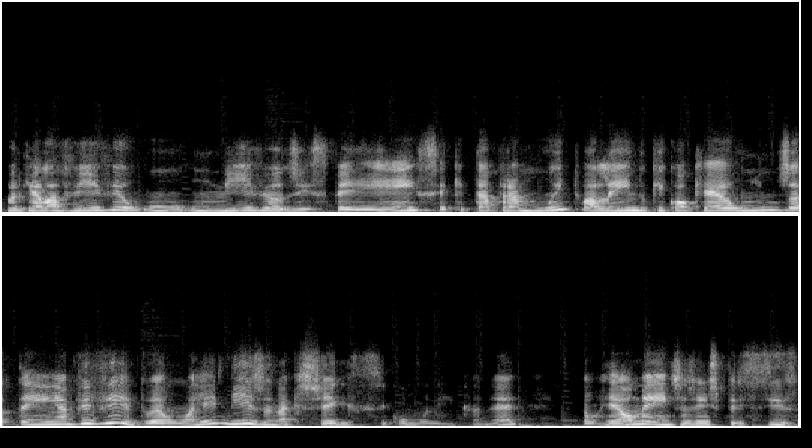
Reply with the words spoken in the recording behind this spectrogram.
porque ela vive um, um nível de experiência que está para muito além do que qualquer um já tenha vivido. É um alienígena que chega e se comunica, né? Então, realmente, a gente precisa.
